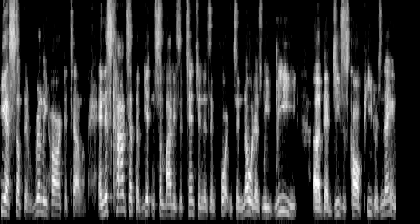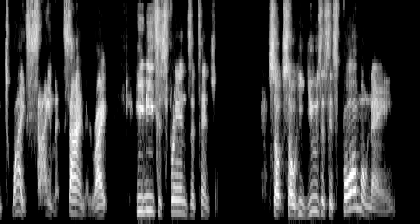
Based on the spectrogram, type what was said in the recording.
he has something really hard to tell him. And this concept of getting somebody's attention is important to note as we read uh, that Jesus called Peter's name twice Simon, Simon, right? He needs his friend's attention. So, so he uses his formal name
